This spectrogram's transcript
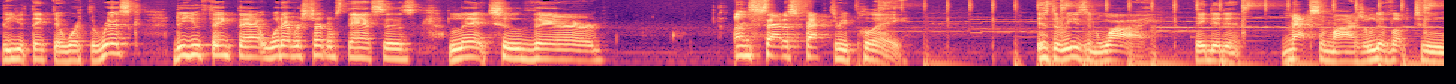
Do you think they're worth the risk? Do you think that whatever circumstances led to their unsatisfactory play is the reason why they didn't maximize or live up to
